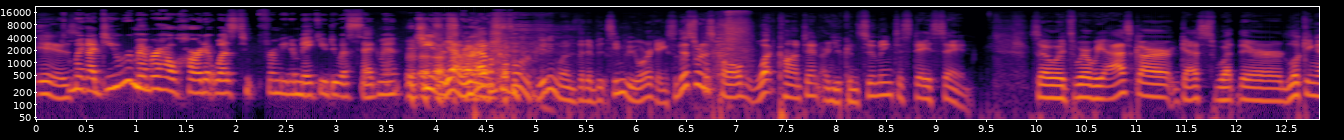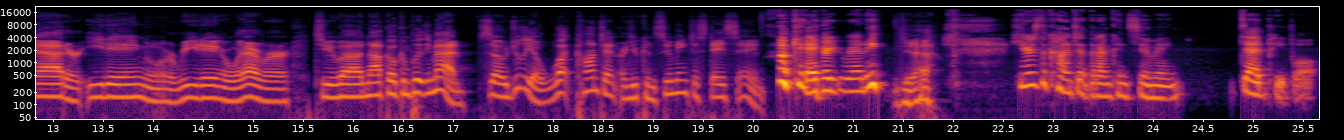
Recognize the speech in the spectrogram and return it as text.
is oh my god! Do you remember how hard it was to, for me to make you do a segment? Jesus yeah, we have a couple of repeating ones that have, seem to be working. So this one is called "What content are you consuming to stay sane?" So it's where we ask our guests what they're looking at, or eating, or reading, or whatever, to uh, not go completely mad. So Julia, what content are you consuming to stay sane? Okay, are you ready? Yeah. Here's the content that I'm consuming dead people.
